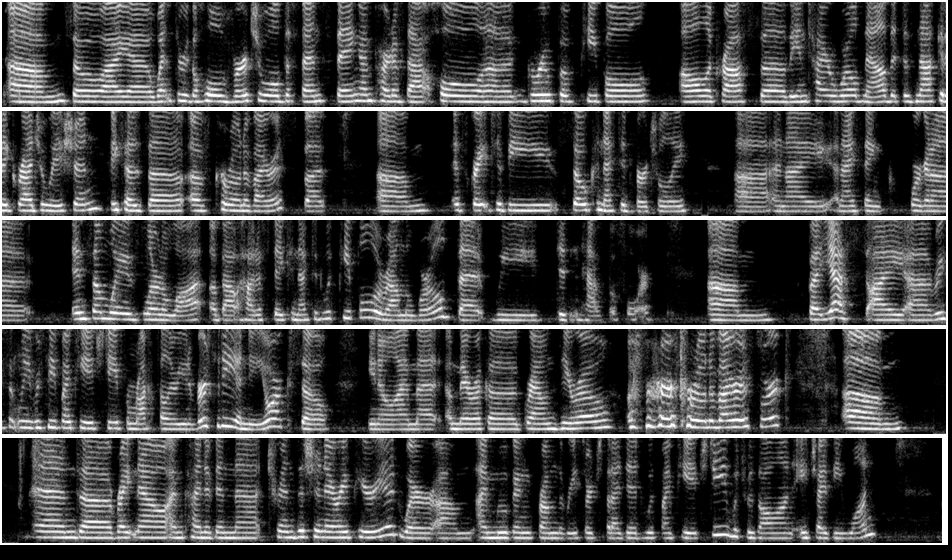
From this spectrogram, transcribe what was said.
Um, so I uh, went through the whole virtual defense thing. I'm part of that whole uh, group of people all across uh, the entire world now that does not get a graduation because uh, of coronavirus. But um, it's great to be so connected virtually, uh, and I and I think we're gonna, in some ways, learn a lot about how to stay connected with people around the world that we didn't have before. Um, but yes, I uh, recently received my PhD from Rockefeller University in New York, so you know, I'm at America ground zero for coronavirus work. Um, and uh, right now I'm kind of in that transitionary period where um, I'm moving from the research that I did with my PhD, which was all on HIV-1.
